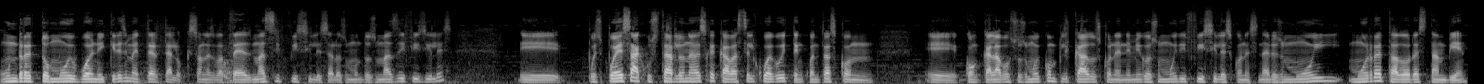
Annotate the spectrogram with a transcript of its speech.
un reto muy bueno y quieres meterte a lo que son las batallas más difíciles, a los mundos más difíciles, eh, pues puedes ajustarle una vez que acabaste el juego y te encuentras con, eh, con calabozos muy complicados, con enemigos muy difíciles, con escenarios muy, muy retadores también,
